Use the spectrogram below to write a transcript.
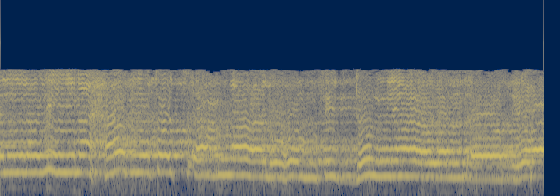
الذين حبطت أعمالهم في الدنيا والآخرة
